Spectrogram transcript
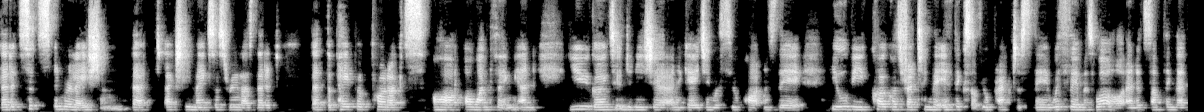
that it sits in relation, that actually makes us realize that it, that the paper products are, are one thing and you going to Indonesia and engaging with your partners there, you'll be co-constructing the ethics of your practice there with them as well. And it's something that,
